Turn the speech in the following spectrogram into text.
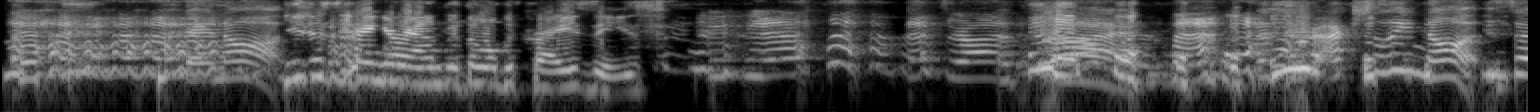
They're not. You just hang around with all the crazies. Yeah, that's right. That's right. but they're actually not. So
